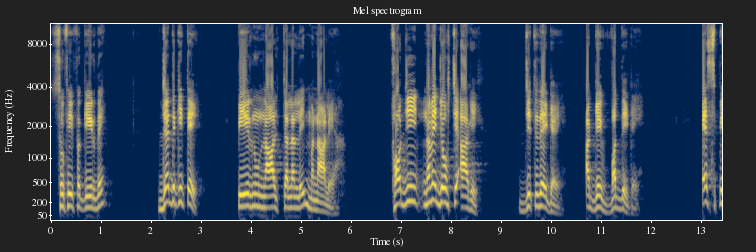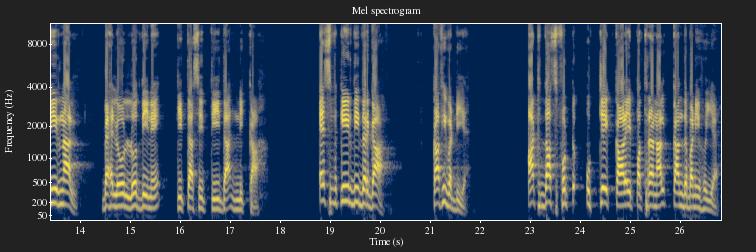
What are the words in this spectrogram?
ਸੂਫੀ ਫਕੀਰ ਦੇ। ਜਿੱਦ ਕੀਤੇ, ਪੀਰ ਨੂੰ ਨਾਲ ਚੱਲਣ ਲਈ ਮਨਾ ਲਿਆ। ਫੌਜੀ ਨਵੇਂ ਜੋਸ਼ 'ਚ ਆ ਗਏ, ਜਿੱਤਦੇ ਗਏ, ਅੱਗੇ ਵਧਦੇ ਗਏ। ਇਸ ਪੀਰ ਨਾਲ ਬਹਿਲੋਲ ਲੋਧੀ ਨੇ ਕੀਤਾ ਸੀ ਤੀ ਦਾ ਨਿੱਕਾ। ਇਸ ਫਕੀਰ ਦੀ ਦਰਗਾਹ ਕਾਫੀ ਵੱਡੀ ਹੈ। 8-10 ਫੁੱਟ ਉੱਚੇ ਕਾਲੇ ਪੱਥਰਾਂ ਨਾਲ ਕੰਧ ਬਣੀ ਹੋਈ ਹੈ।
